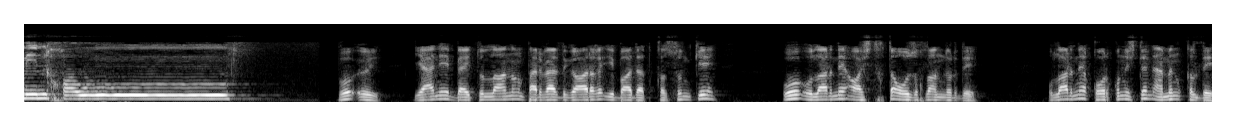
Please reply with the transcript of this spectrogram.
من خوف bu uy ya'ni baytullohning parvardigoriga ibodat qilsinki u ularni ochliqda oziqlantirdi ularni qo'rqinishdan amin qildi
